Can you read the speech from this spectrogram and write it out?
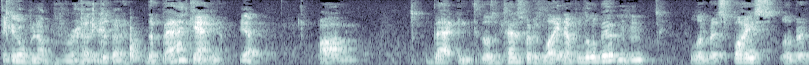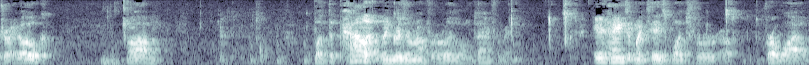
they could open up really good. the back end, Yep. um, that in, those intense flavors lighten up a little bit. hmm A little bit of spice, a little bit of dry oak. Um, but the palate lingers around for a really long time for me. It hangs in my taste buds for uh, for a while.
